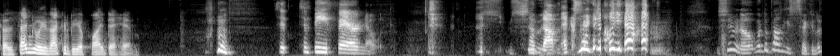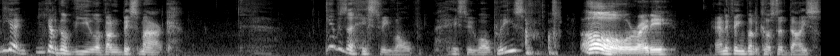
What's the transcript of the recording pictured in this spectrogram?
because technically that could be applied to him. To, to be fair, no. I've not met Randall yet. Soon, uh, when the bag is taken, look, you get you get a good view of Van Bismarck. Give us a history roll, history roll, please. Alrighty. Anything but a custard dice.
